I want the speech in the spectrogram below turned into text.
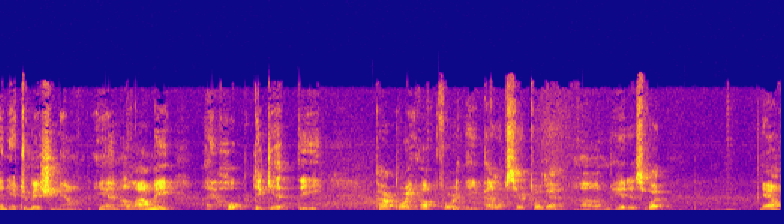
an intermission now and allow me? I hope to get the PowerPoint up for the Battle of Saratoga. Um, it is what now?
